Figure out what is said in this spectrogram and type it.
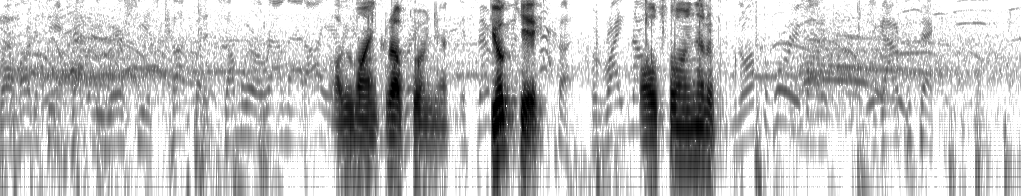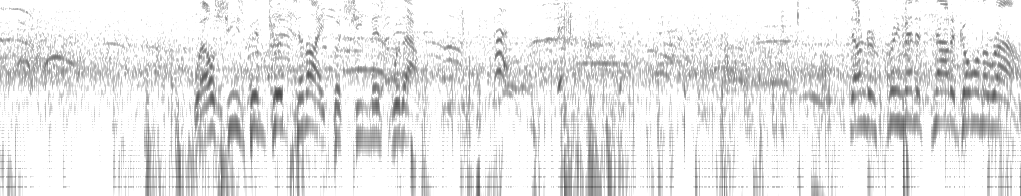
Well, hard to see exactly where she is cut, but it's somewhere around that eye Abi area. Minecraft oynuyor. It's never Yok gonna ki. be cut, but right now Olsa oynarım. You don't have to worry about it. but You got to protect it. Well, she's been good tonight, but she missed with that one. Under three minutes now to go in the round.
